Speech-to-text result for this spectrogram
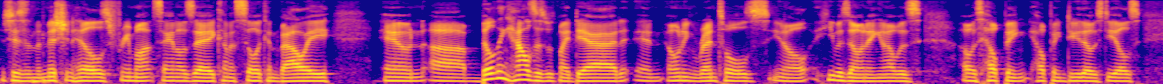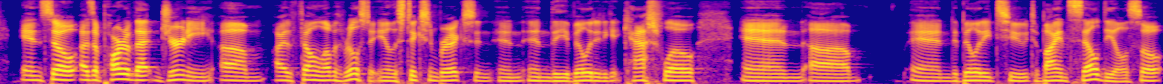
which is in the Mission Hills, Fremont, San Jose, kind of Silicon Valley, and uh, building houses with my dad and owning rentals. You know, he was owning, and I was I was helping helping do those deals. And so, as a part of that journey, um, I fell in love with real estate. You know, the sticks and bricks, and and and the ability to get cash flow, and uh, and the ability to to buy and sell deals. So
